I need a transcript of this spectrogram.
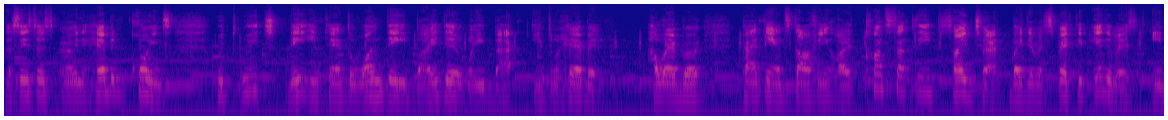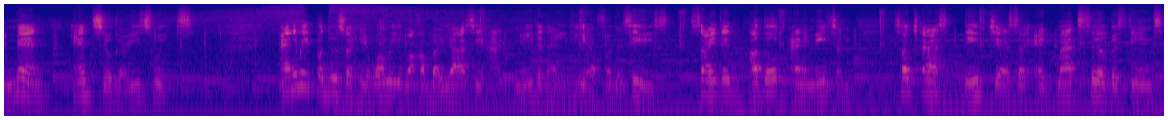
the sisters earn heaven coins with which they intend to one day buy their way back into heaven. However, Panty and Stocking are constantly sidetracked by their respective interests in men and sugary sweets. Anime producer Hiromi Wakabayashi had made an idea for the series, cited adult animation such as Dave Jeser and Matt Silverstein's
